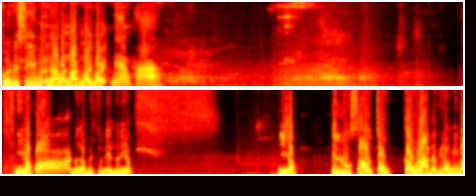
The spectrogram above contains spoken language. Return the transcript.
เปิดไปสี่หมื่นห้าพันบาทไม่ก้อย แม่นค่ะ นี่ครับป้าดเบิ่งครับเป็นจุดเด่นตัวนี้ครับ นี่ครับ เป็นลูกสาวเจ้าเก่าล้านนะพี่น้องมีใบ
